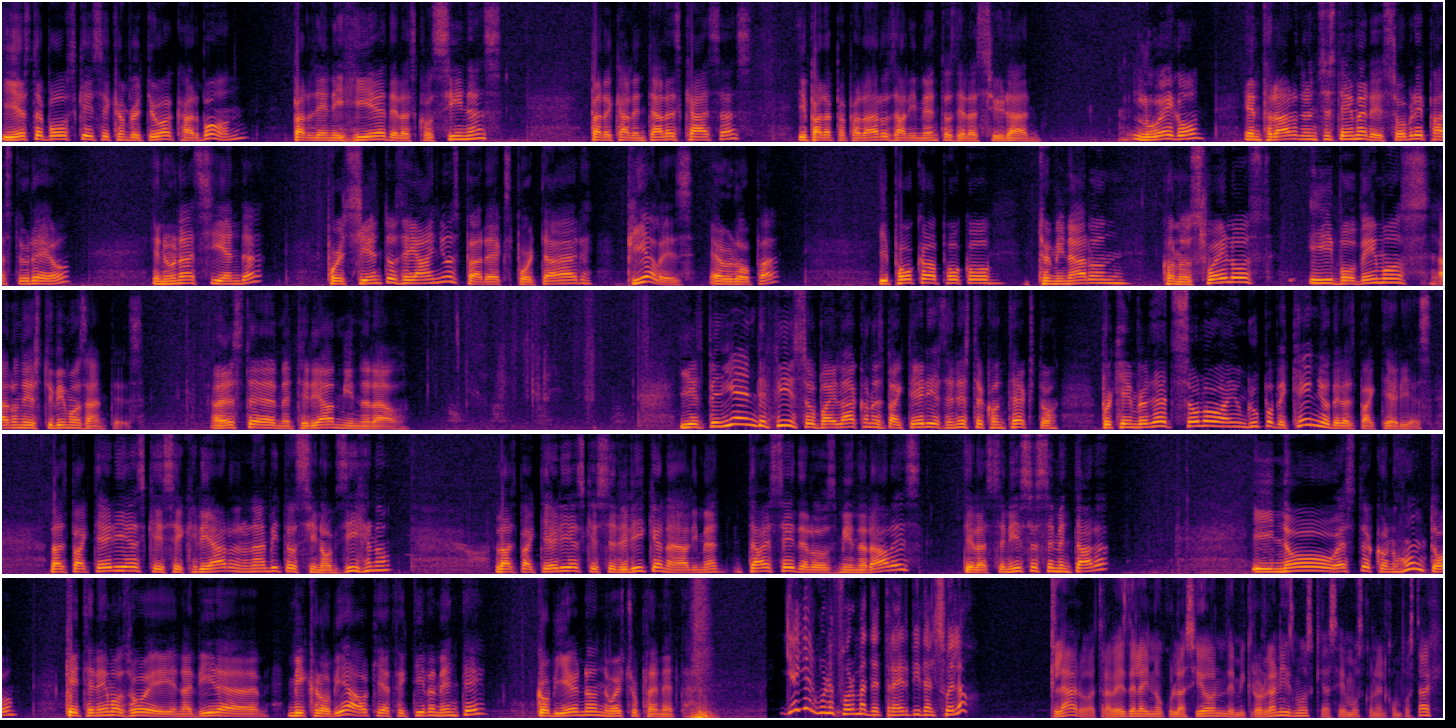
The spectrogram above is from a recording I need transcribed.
Y este bosque se convirtió a carbón para la energía de las cocinas, para calentar las casas y para preparar los alimentos de la ciudad. Luego entraron en un sistema de sobrepastoreo en una hacienda por cientos de años para exportar pieles a Europa y poco a poco terminaron con los suelos y volvemos a donde estuvimos antes, a este material mineral. Y es bien difícil bailar con las bacterias en este contexto, porque en verdad solo hay un grupo pequeño de las bacterias. Las bacterias que se criaron en un ámbito sin oxígeno, las bacterias que se dedican a alimentarse de los minerales, de la ceniza cementada, y no este conjunto que tenemos hoy en la vida microbial que efectivamente gobierna nuestro planeta. ¿Y hay alguna forma de traer vida al suelo? Claro, a través de la inoculación de microorganismos que hacemos con el compostaje.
